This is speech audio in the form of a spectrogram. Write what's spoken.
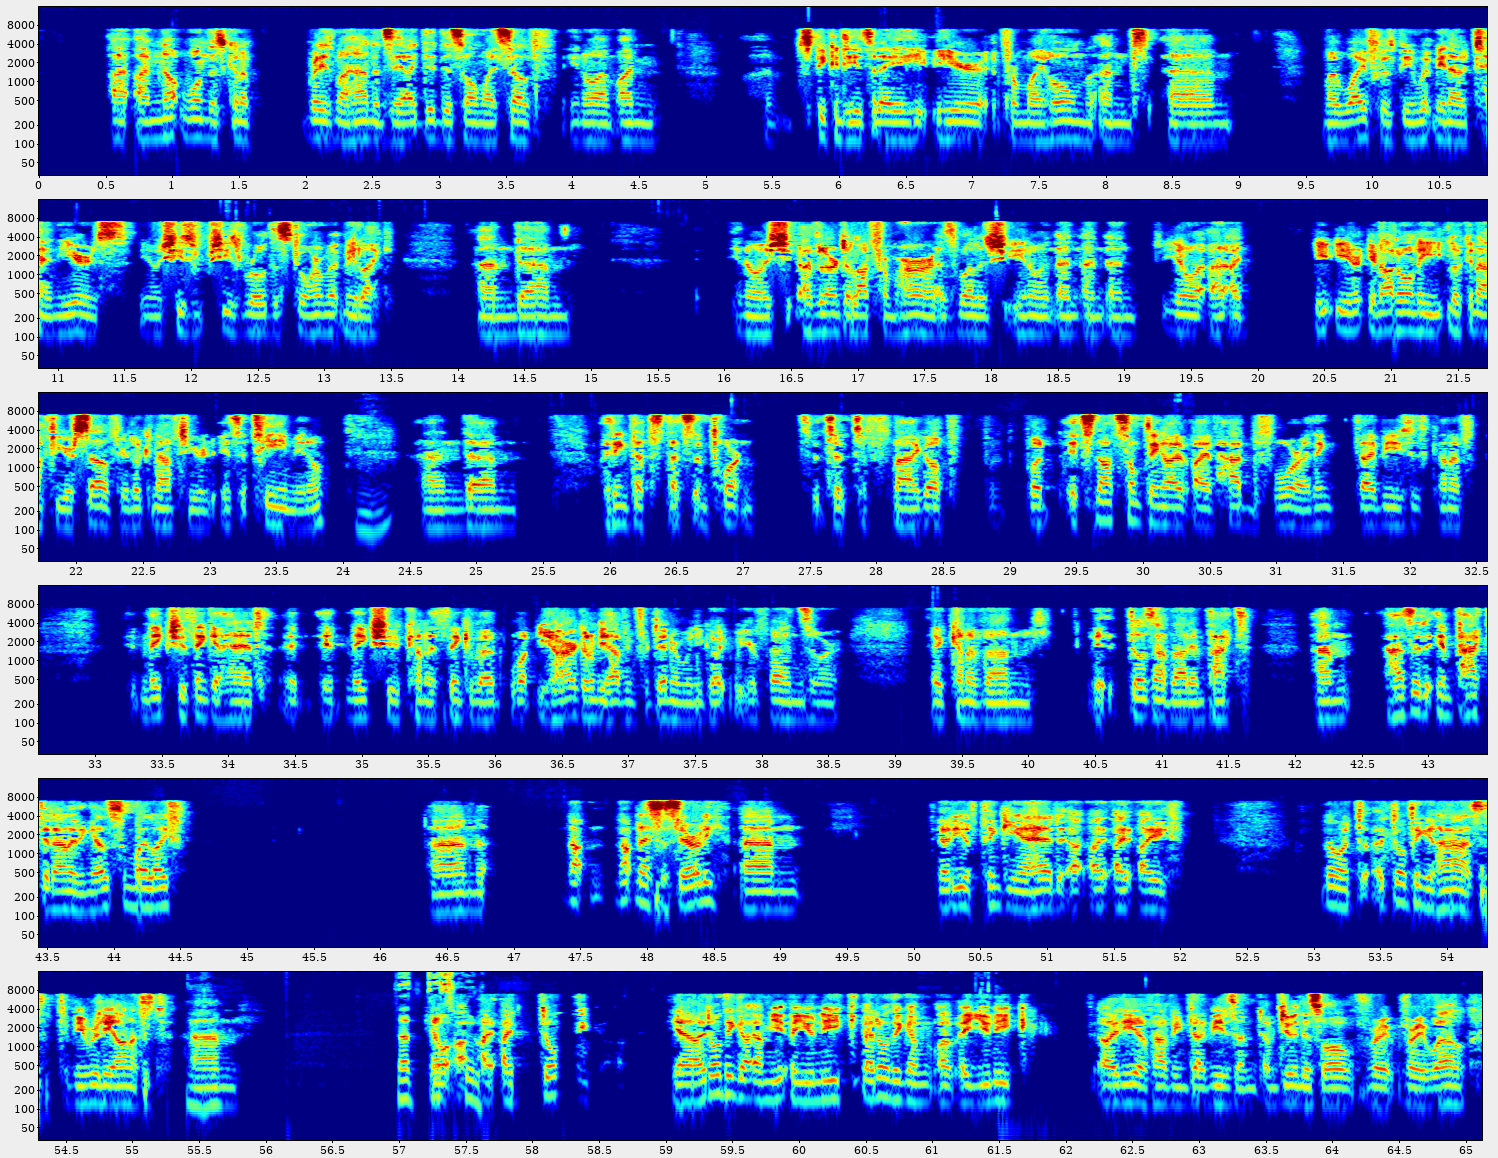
I, I'm not one that's going to raise my hand and say I did this all myself. You know, I'm, I'm, I'm speaking to you today here from my home, and um, my wife has been with me now ten years. You know, she's she's rode the storm with me, like, and um, you know, she, I've learned a lot from her as well as, you know, and, and, and, you know, I, I you're, you're not only looking after yourself, you're looking after your, it's a team, you know, mm-hmm. and, um, I think that's, that's important to, to, to flag up, but, but, it's not something I've, I've had before. I think diabetes is kind of, it makes you think ahead. It, it makes you kind of think about what you are going to be having for dinner when you go out with your friends or it kind of, um, it does have that impact. Um, has it impacted anything else in my life? Um, not not necessarily. Um, the idea of thinking ahead, I, I, I no, I, I, don't think it has. To be really honest, mm-hmm. um, that, you know, cool. I, I don't think. Yeah, I don't think I'm a unique. I don't think I'm a unique idea of having diabetes. I'm, I'm doing this all very very well.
